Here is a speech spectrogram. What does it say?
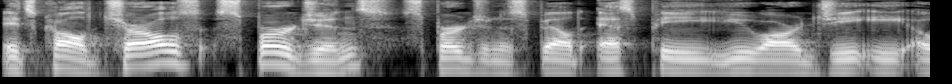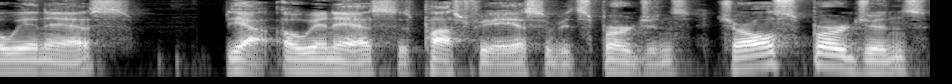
It's called Charles Spurgeon's. Spurgeon is spelled S P U R G E O N S yeah, O-N-S, apostrophe S if it's Spurgeon's, Charles Spurgeon's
